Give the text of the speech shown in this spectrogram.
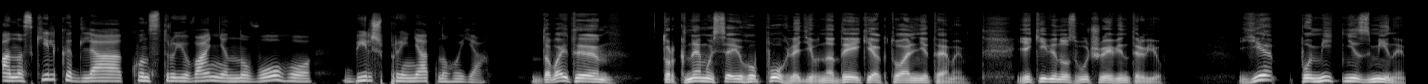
а наскільки для конструювання нового, більш прийнятного «я». Давайте торкнемося його поглядів на деякі актуальні теми, які він озвучує в інтерв'ю. Є помітні зміни.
